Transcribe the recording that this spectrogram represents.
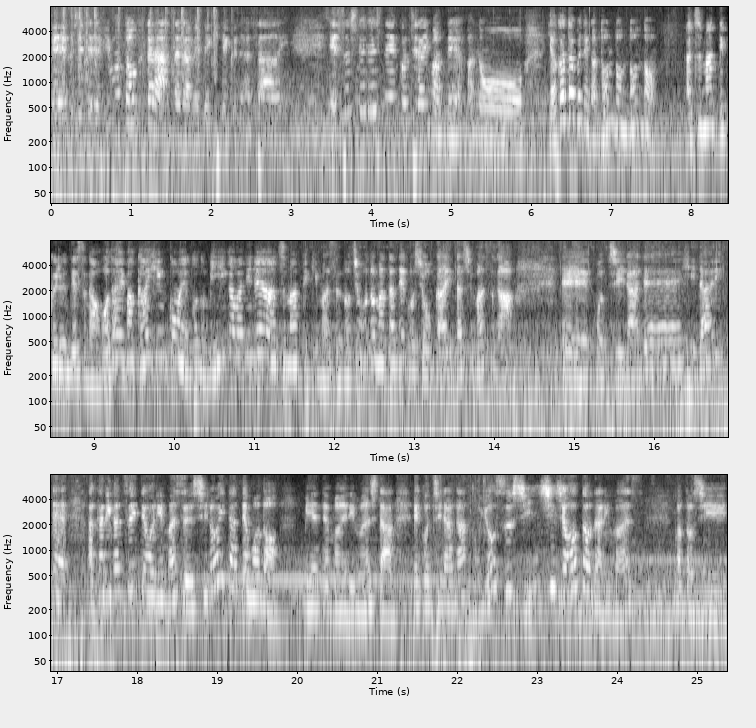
えー、フジテレビも遠くから眺めてきてください。えそしてですねこちら今ねあのー、屋形船がどんどんどんどん集まってくるんですがお台場海浜公園この右側にね集まってきます。後ほどまたねご紹介いたしますがえー、こちらで左手明かりがついております。白い建物見えてまいりました、え、こちらが豊洲新市場となります。今年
